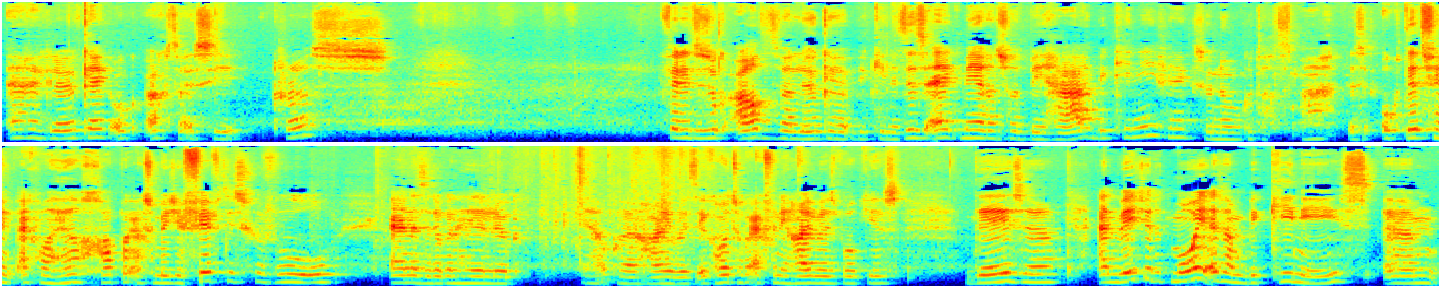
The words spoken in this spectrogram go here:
erg leuk. Kijk, ook achter is hij cross. Vind ik dus ook altijd wel leuke bikinis. Dit is eigenlijk meer een soort BH bikini, vind ik. Zo noem ik het altijd maar. Dus ook dit vind ik echt wel heel grappig. Echt zo'n beetje 50s gevoel. En er zit ook een heel leuk, ja ook high waist. Ik hou toch echt van die high waist broekjes. Deze. En weet je, het mooie is aan bikinis. Um,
